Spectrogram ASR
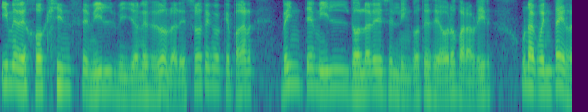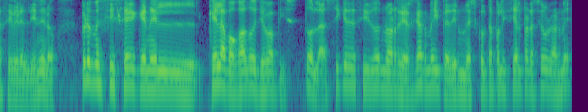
y me dejó 15 mil millones de dólares. Solo tengo que pagar 20 mil dólares en lingotes de oro para abrir una cuenta y recibir el dinero. Pero me fijé que en el que el abogado lleva pistola, así que he decidido no arriesgarme y pedir una escolta policial para asegurarme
